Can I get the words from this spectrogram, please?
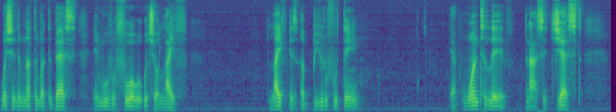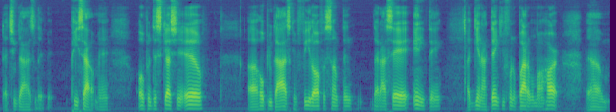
wishing them nothing but the best, and moving forward with your life. Life is a beautiful thing. You have one to live, and I suggest that you guys live it. Peace out, man. Open discussion, ill. Uh, hope you guys can feed off of something that I said, anything. Again, I thank you from the bottom of my heart. Um,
